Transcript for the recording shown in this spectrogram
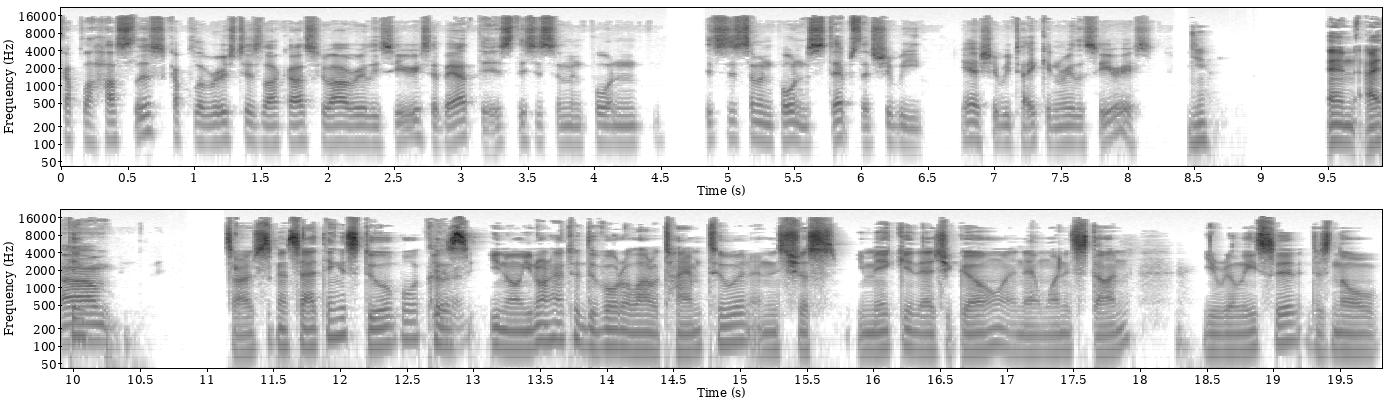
couple of hustlers, a couple of roosters like us who are really serious about this, this is some important this is some important steps that should be yeah should be taken really serious. Yeah, and I think. Um, sorry, I was just gonna say I think it's doable because yeah. you know you don't have to devote a lot of time to it, and it's just you make it as you go, and then when it's done, you release it. There's no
